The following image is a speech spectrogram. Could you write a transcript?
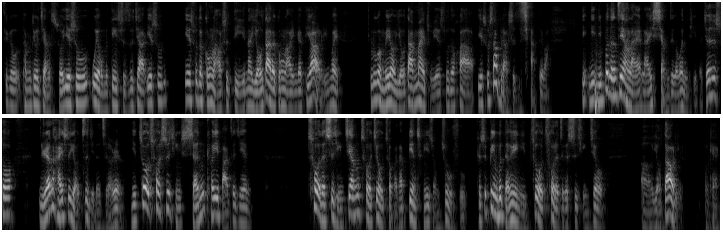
这个他们就讲说，耶稣为我们钉十字架，耶稣耶稣的功劳是第一，那犹大的功劳应该第二了，因为如果没有犹大卖主耶稣的话，耶稣上不了十字架，对吧？你你你不能这样来来想这个问题的，就是说人还是有自己的责任，你做错事情，神可以把这件错的事情将错就错，把它变成一种祝福，可是并不等于你做错了这个事情就呃有道理了，OK？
